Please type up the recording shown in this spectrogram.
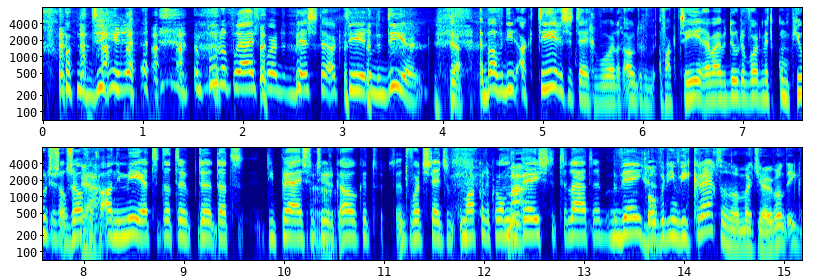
voor de dieren. Een poedelprijs voor het beste acterende dier. Ja. En bovendien acteren ze tegenwoordig ook nog... Of acteren, maar ik bedoel, er wordt met computers al zoveel geanimeerd... dat, de, de, dat die prijs natuurlijk ook... Het, het wordt steeds makkelijker om de beesten te laten bewegen. Bovendien, wie krijgt dan dan, Mathieu? Want ik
